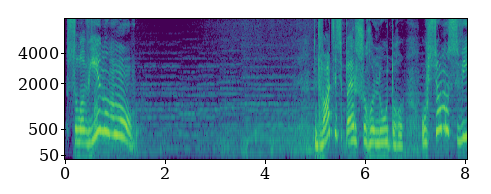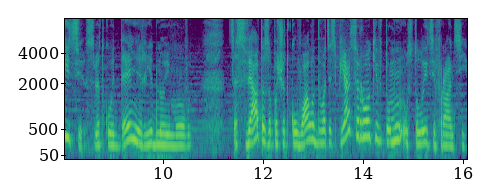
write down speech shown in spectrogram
солов'їну мову. 21 лютого у всьому світі святкують День рідної мови. Це свято започаткували 25 років тому у столиці Франції,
